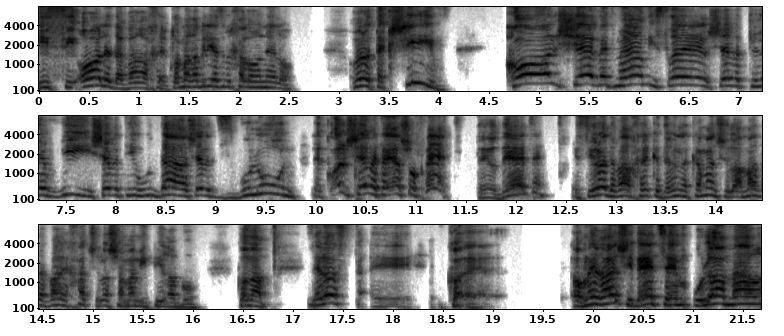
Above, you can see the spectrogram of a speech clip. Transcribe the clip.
הסיעו לדבר אחר. כלומר, רבי אליעזר בכלל לא עונה לו. הוא אומר לו, תקשיב, כל שבט מעם ישראל, שבט לוי, שבט יהודה, שבט זבולון, לכל שבט היה שופט. אתה יודע את זה? הסיעו לו דבר אחר כדרין לקמן, שלא אמר דבר אחד שלא שמע מפי רבו. כלומר, זה לא... אה, אה, אומר רש"י, בעצם, הוא לא אמר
